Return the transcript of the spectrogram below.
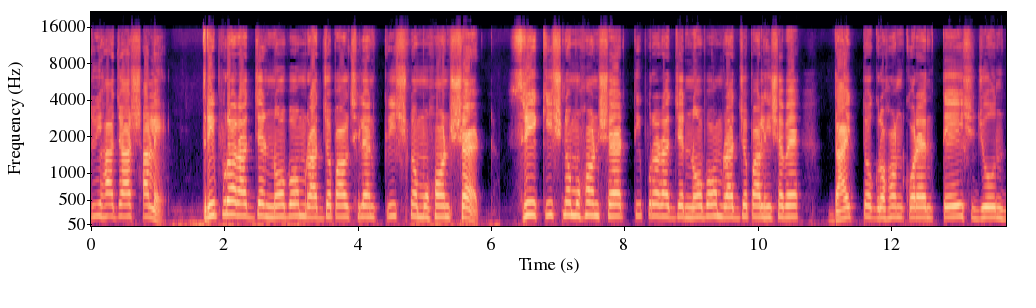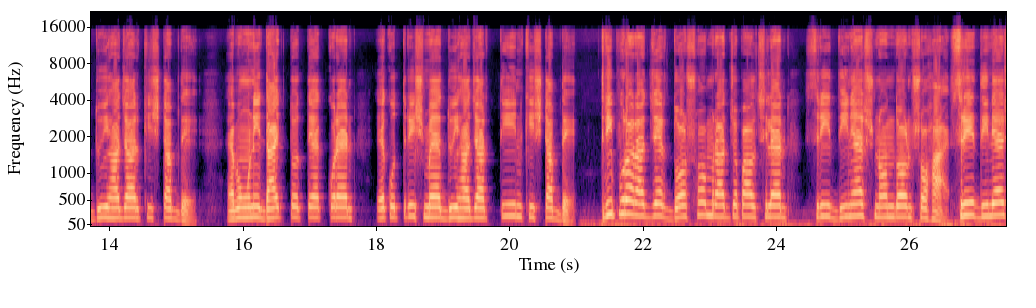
দুই হাজার সালে। ত্রিপুরা রাজ্যের নবম রাজ্যপাল ছিলেন কৃষ্ণমোহন শেঠ। শ্রী কৃষ্ণমোহন শেঠ ত্রিপুরা রাজ্যের নবম রাজ্যপাল হিসেবে দায়িত্ব গ্রহণ করেন তেইশ জুন দুই হাজার খ্রিস্টাব্দে এবং উনি দায়িত্ব ত্যাগ করেন একত্রিশ মে দুই হাজার তিন খ্রিস্টাব্দে। ত্রিপুরা রাজ্যের দশম রাজ্যপাল ছিলেন শ্রী দীনেশ নন্দন সহায়। শ্রী দীনেশ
